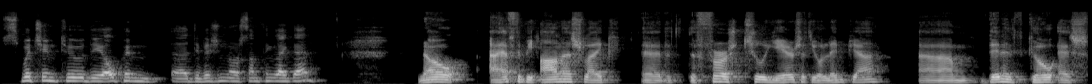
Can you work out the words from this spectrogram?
switching to the open uh, division or something like that. No, I have to be honest. Like uh, the, the first two years at the Olympia um, didn't go as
